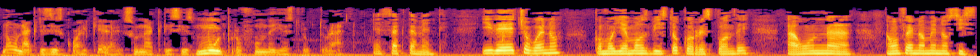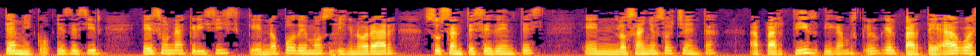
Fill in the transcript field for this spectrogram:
no una crisis cualquiera, es una crisis muy profunda y estructural. Exactamente. Y de hecho, bueno, como ya hemos visto, corresponde a, una, a un fenómeno sistémico, es decir, es una crisis que no podemos ignorar sus antecedentes en los años 80, a partir, digamos, creo que el parteaguas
